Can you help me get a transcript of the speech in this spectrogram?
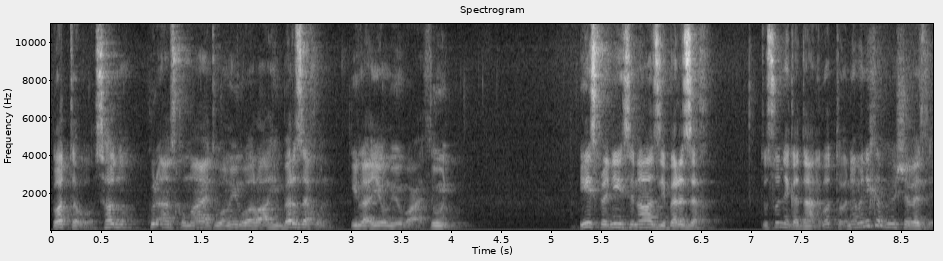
gotovo, shodno kuranskom ajetu wa min warahim barzahun ila yawmi yub'athun. Ispred njih se nalazi barzah do sudnjega dana, gotovo, nema nikakve više veze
